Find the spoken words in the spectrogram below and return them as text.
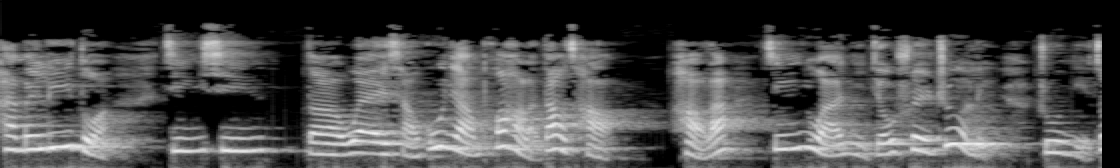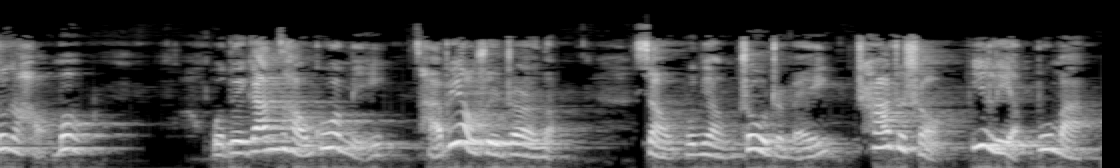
卡梅利多精心地为小姑娘铺好了稻草。好了，今晚你就睡这里。祝你做个好梦。我对干草过敏，才不要睡这儿呢。小姑娘皱着眉，插着手，一脸不满。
